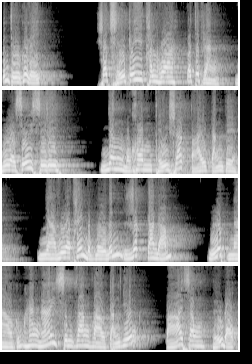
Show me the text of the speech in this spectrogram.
Kính thưa quý vị, sách sử ký Thanh Hoa có chép rằng vua xứ Syri nhân một hôm thị sát tại trận tiền nhà vua thấy một người lính rất can đảm lúc nào cũng hăng hái xung phong vào trận giếng, tả xong hiểu đột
